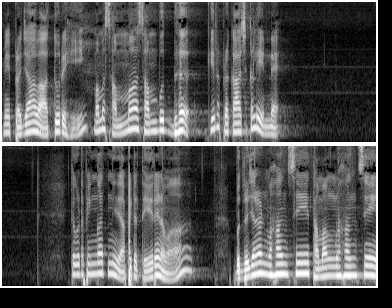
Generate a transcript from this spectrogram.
මේ ප්‍රජාව අතුරෙහි මම සම්මා සම්බුද්ධ කියලා ප්‍රකාශ කළේ නැහැ. එතකොට පින්වත්නි අපිට තේරෙනවා බුදුරජාණන් වහන්සේ තමන් වහන්සේ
